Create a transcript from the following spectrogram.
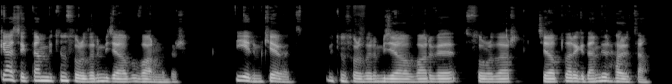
Gerçekten bütün soruların bir cevabı var mıdır? Diyelim ki evet. Bütün soruların bir cevabı var ve sorular cevaplara giden bir harita.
